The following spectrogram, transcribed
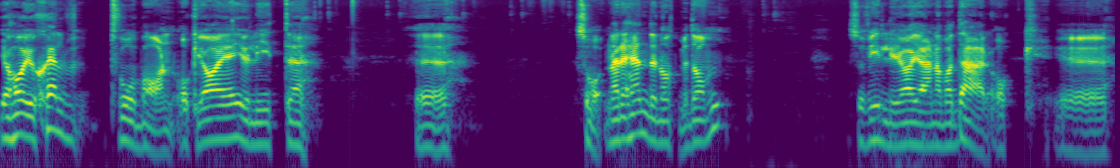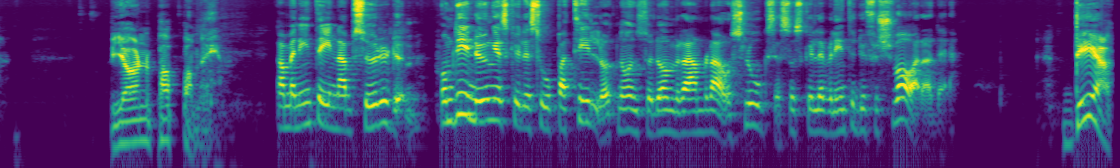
Jag har ju själv två barn och jag är ju lite... Eh, så, när det händer något med dem så vill jag gärna vara där och eh, björnpappa mig. Ja men inte in absurdum. Om din unge skulle sopa till åt någon så de ramlade och slog sig så skulle väl inte du försvara det? Det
